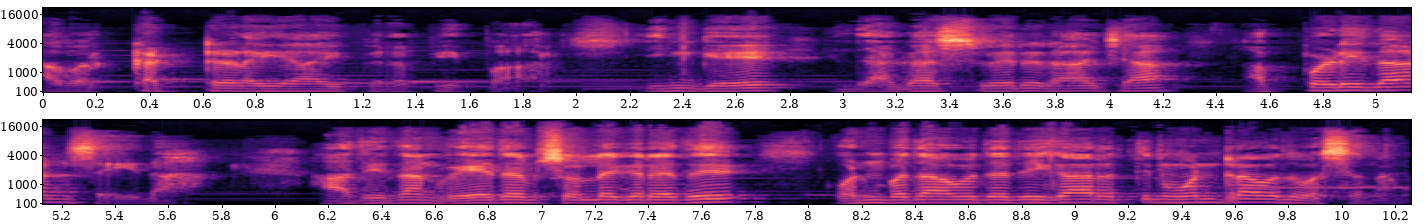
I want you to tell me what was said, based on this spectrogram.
அவர் கட்டளையாய் பிறப்பிப்பார். இங்கே இந்த அகஸ்வேரு ராஜா அப்படிதான் செய்தார். அதைதான் வேதம் சொல்லுகிறது. ஒன்பதாவது அதிகாரத்தின் ஒன்றாவது வசனம்.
